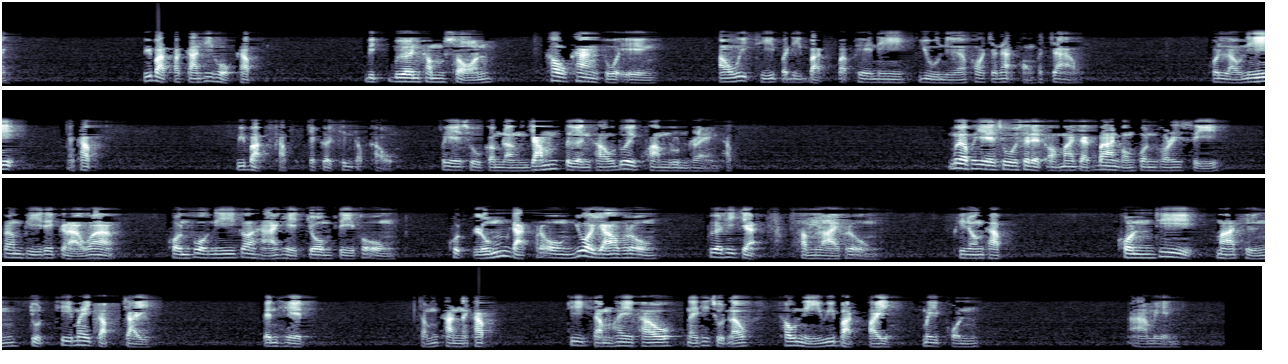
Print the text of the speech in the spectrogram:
วิบัติประการที่หกครับ บิดเบือนคำสอนเข้าข้างตัวเอง เอาวิถีปฏิบัติประเพณีอยู่เหนือพระเจนะของพระเจ้า คนเหล่านี้นะครับ วิบัติครับจะเกิดขึ้นกับเขา พระเยซูกำลังย้ำเตือนเขาด้วยความรุนแรงครับ เมื่อพระเยซูเสด็จออกมาจากบ้านของคนคอริสี พระพีได้กล่าวว่า คนพวกนี้ก็หาเหตุโจมตีพระองค์ ขุดหลุมดักพระองค์ ยั่วยาวพระองค์ เพื่อที่จะทำลายพระองค์ พี่น้องครับ คนที่มาถึงจุดที่ไม่กลับใจ เป็นเหตุสำคัญนะครับ ที่ทำให้เขาในที่สุดแล้วเขาหนีวิบัติไปไม่พ้น อาเมน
